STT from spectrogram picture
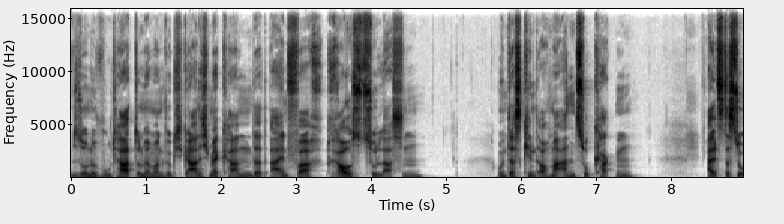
so eine Wut hat und wenn man wirklich gar nicht mehr kann, das einfach rauszulassen und das Kind auch mal anzukacken, als das so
